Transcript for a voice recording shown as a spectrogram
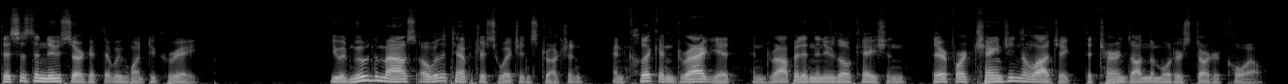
This is the new circuit that we want to create. You would move the mouse over the temperature switch instruction and click and drag it and drop it in the new location, therefore changing the logic that turns on the motor starter coil.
